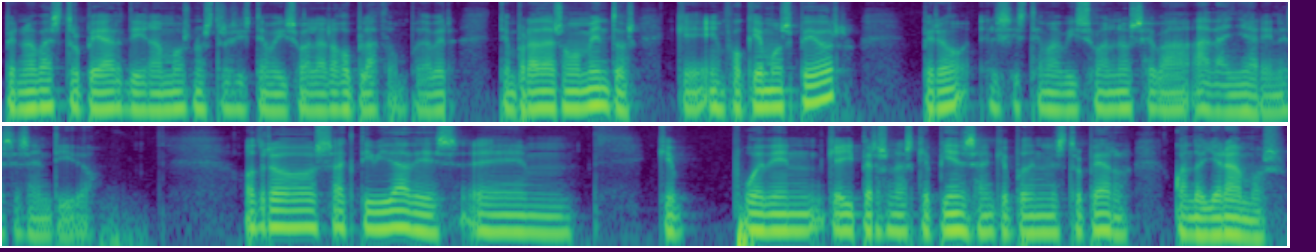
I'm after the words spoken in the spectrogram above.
pero no va a estropear, digamos, nuestro sistema visual a largo plazo. Puede haber temporadas o momentos que enfoquemos peor, pero el sistema visual no se va a dañar en ese sentido. Otras actividades em, que pueden, que hay personas que piensan que pueden estropear cuando lloramos.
